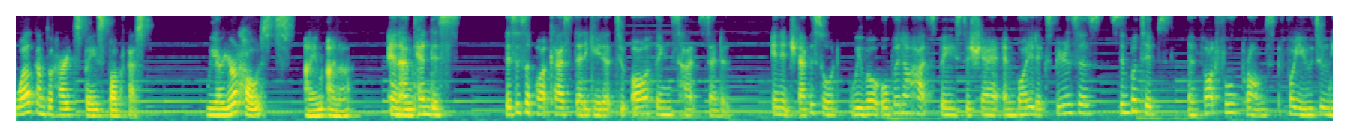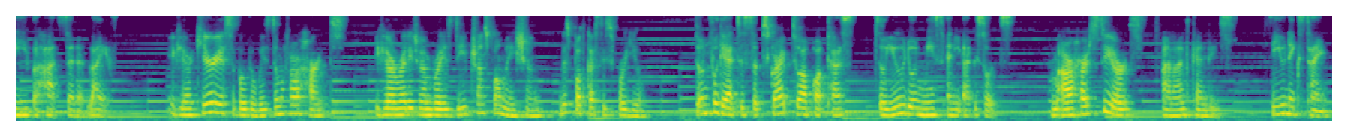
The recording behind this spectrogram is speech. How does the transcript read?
Welcome to Heart Space Podcast. We are your hosts. I'm Anna. And I'm Candice. This is a podcast dedicated to all things heart centered. In each episode, we will open our heart space to share embodied experiences, simple tips, and thoughtful prompts for you to live a heart centered life. If you are curious about the wisdom of our hearts, if you are ready to embrace deep transformation, this podcast is for you. Don't forget to subscribe to our podcast so you don't miss any episodes. From our hearts to yours, Anna and Candice. See you next time.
